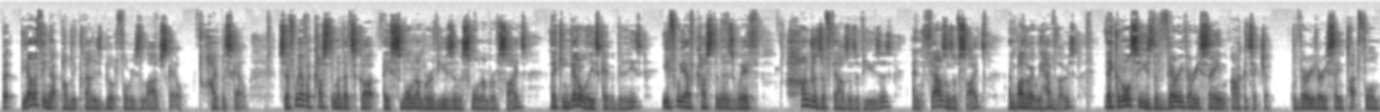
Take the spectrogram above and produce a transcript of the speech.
But the other thing that public cloud is built for is large scale, hyperscale. So if we have a customer that's got a small number of users and a small number of sites, they can get all these capabilities. If we have customers with hundreds of thousands of users and thousands of sites, and by the way, we have those, they can also use the very, very same architecture, the very, very same platform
